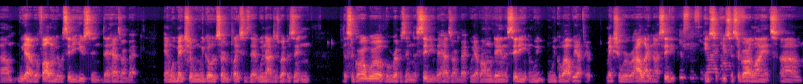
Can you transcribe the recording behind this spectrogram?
Um, we have the following of a city of Houston that has our back, and we make sure when we go to certain places that we're not just representing the cigar world, but we're representing the city that has our back. We have our own day in the city, and we when we go out, we have to make sure we're highlighting our city. Houston Cigar Houston, Alliance. Houston Cigar Alliance. Um,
